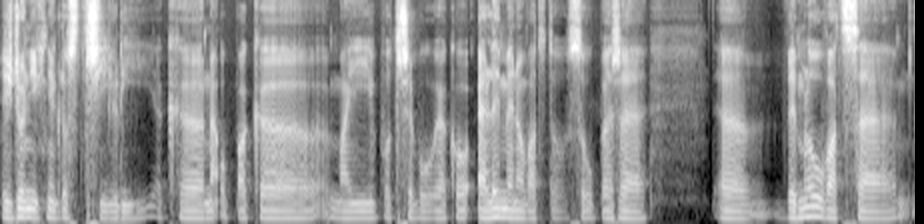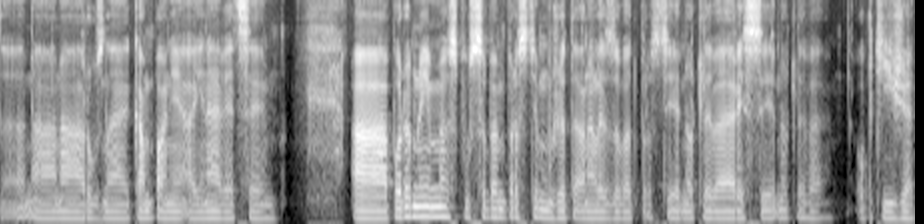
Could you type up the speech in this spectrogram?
Když do nich někdo střílí, jak naopak mají potřebu jako eliminovat toho soupeře, Eh, vymlouvat se eh, na, na různé kampaně a jiné věci. A podobným způsobem prostě můžete analyzovat prostě jednotlivé rysy, jednotlivé obtíže.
